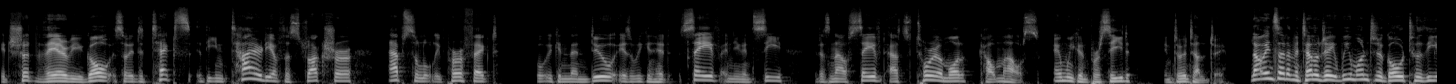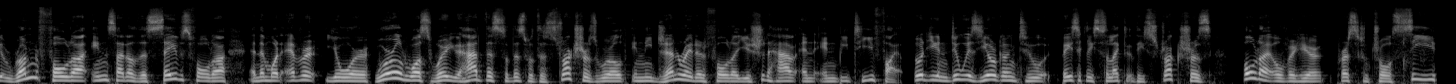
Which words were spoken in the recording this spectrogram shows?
it should, there we go. So it detects the entirety of the structure, absolutely perfect. What we can then do is we can hit save, and you can see it is now saved as tutorial mod Kaupen House, and we can proceed into IntelliJ. Now inside of IntelliJ, we want to go to the run folder inside of the saves folder, and then whatever your world was where you had this, so this was the structures world, in the generated folder, you should have an NBT file. So what you can do is you're going to basically select the structures folder over here, press Control C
